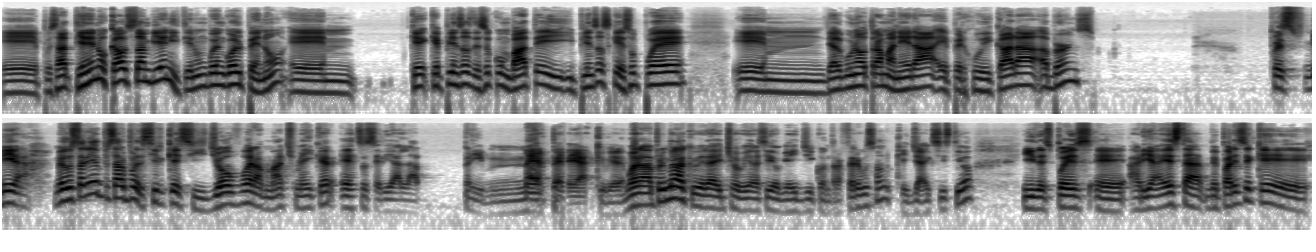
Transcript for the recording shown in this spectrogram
eh, pues ah, tiene knockouts también y tiene un buen golpe, ¿no? Em, ¿qué, piensas de ese combate y piensas que eso puede Em, de alguna otra manera eh, perjudicar a, Burns? Pues mira, me gustaría empezar por decir que si yo fuera matchmaker, esta sería la primer pelea que hubiera. Bueno, la primera que hubiera hecho hubiera sido Gagey contra Ferguson, que ya existió. y después eh, haría esta. Me parece que,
